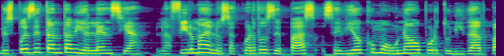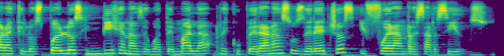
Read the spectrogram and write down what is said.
Después de tanta violencia, la firma de los acuerdos de paz se vio como una oportunidad para que los pueblos indígenas de Guatemala recuperaran sus derechos y fueran resarcidos.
